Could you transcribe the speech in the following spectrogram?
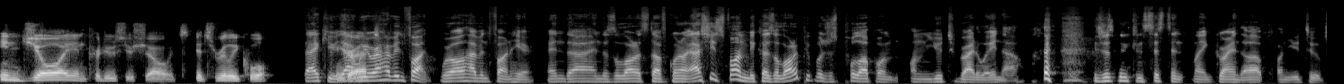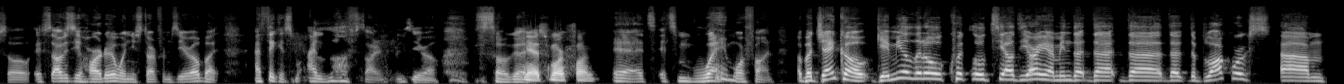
enjoy and produce your show. It's it's really cool. Thank you. Yeah, we were having fun. We're all having fun here, and uh, and there's a lot of stuff going on. Actually, it's fun because a lot of people just pull up on on YouTube right away now. it's just been consistent, like grind up on YouTube. So it's obviously harder when you start from zero, but I think it's I love starting from zero. It's so good. Yeah, it's more fun. Yeah, it's it's way more fun. Uh, But Genco, give me a little quick little TLDR. I mean, the the the the the Blockworks um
